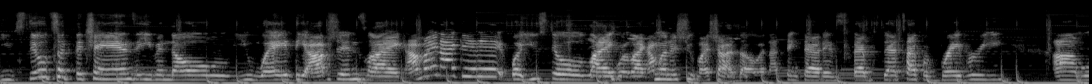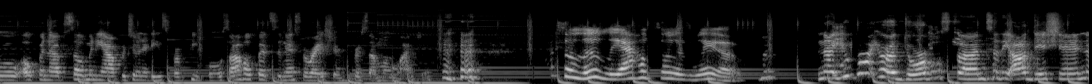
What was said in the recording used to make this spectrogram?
you still took the chance, even though you weighed the options. Like I might not get it, but you still like were like I'm gonna shoot my shot though. And I think that is that that type of bravery um, will open up so many opportunities for people. So I hope it's an inspiration for someone watching. Absolutely, I hope so as well. Now you brought your adorable son to the audition.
